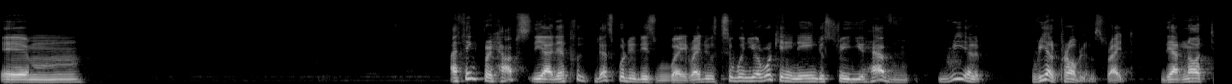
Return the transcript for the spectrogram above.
Um, I think perhaps, yeah, let's put, it this way, right? So when you're working in the industry, you have real, real problems, right? They are not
